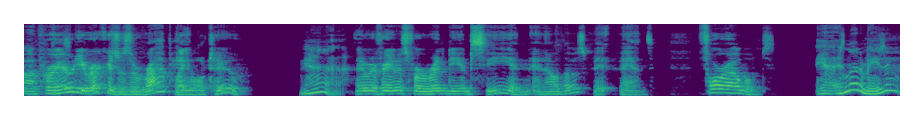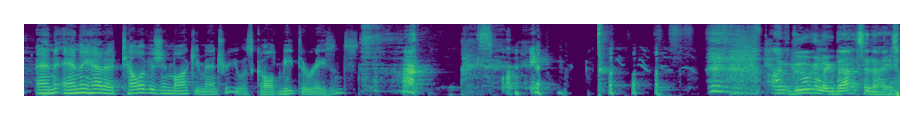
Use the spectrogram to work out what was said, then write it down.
Uh, Priority Records was a rap label too. Yeah. They were famous for Run DMC and, and all those ba- bands. Four albums. Yeah, isn't that amazing? And and they had a television mockumentary. It was called Meet the Raisins. Sorry. I'm Googling that tonight.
